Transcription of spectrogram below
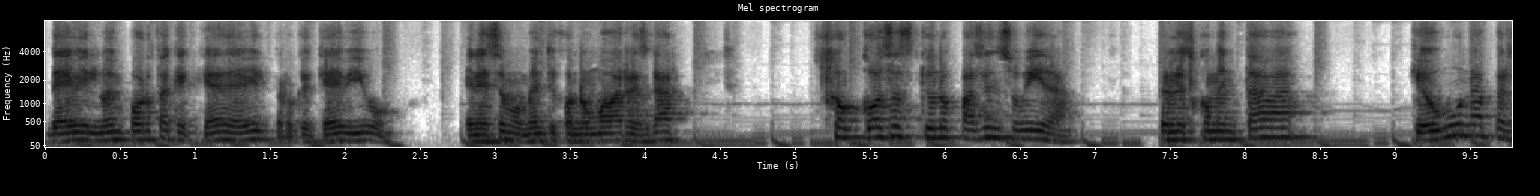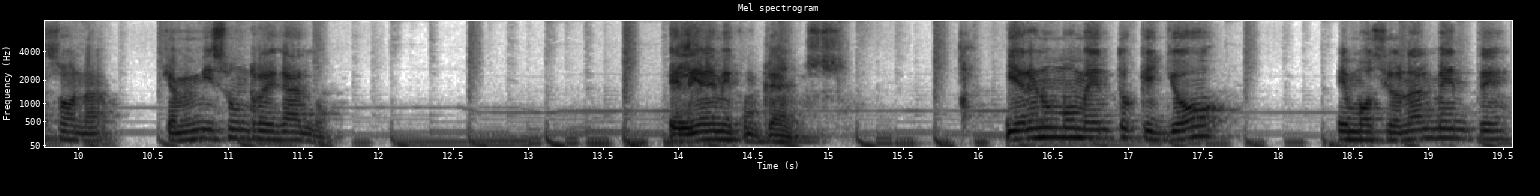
débil, no importa que quede débil, pero que quede vivo. En ese momento dijo, no me voy a arriesgar. Son cosas que uno pasa en su vida, pero les comentaba que hubo una persona que a mí me hizo un regalo el día de mi cumpleaños. Y era en un momento que yo emocionalmente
